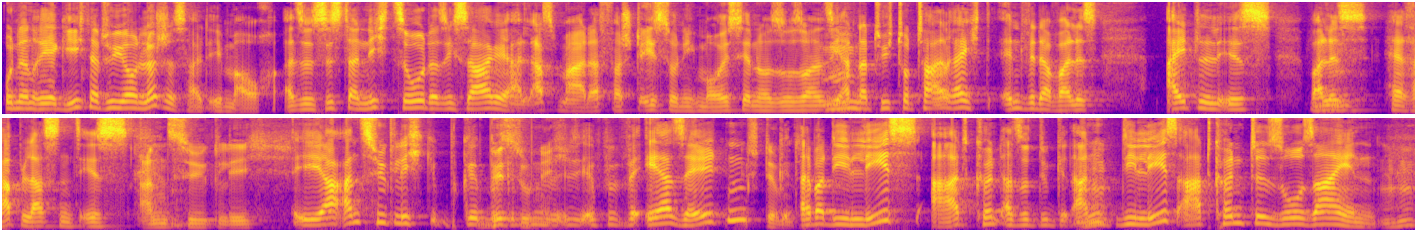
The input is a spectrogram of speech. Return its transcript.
Und dann reagiere ich natürlich auch und lösche es halt eben auch. Also es ist dann nicht so, dass ich sage, ja, lass mal, das verstehst du nicht, Mäuschen oder so, sondern mhm. sie hat natürlich total recht. Entweder weil es eitel ist, weil mhm. es herablassend ist. Anzüglich. Ja, anzüglich bist du nicht. Eher selten. Stimmt. Aber die Lesart könnte, also die, mhm. die Lesart könnte so sein. Mhm.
